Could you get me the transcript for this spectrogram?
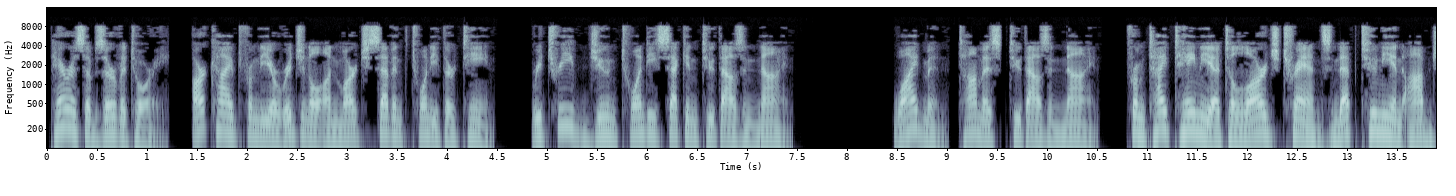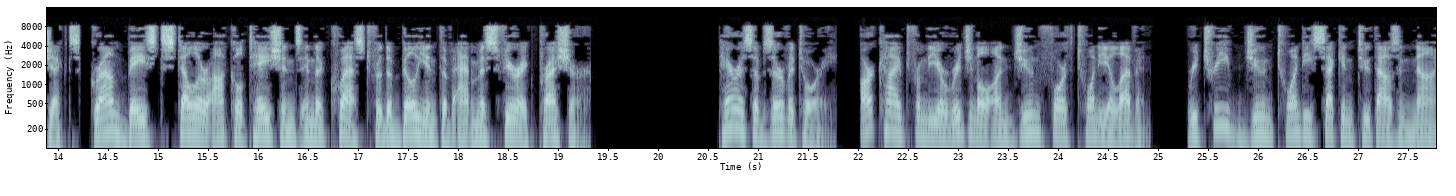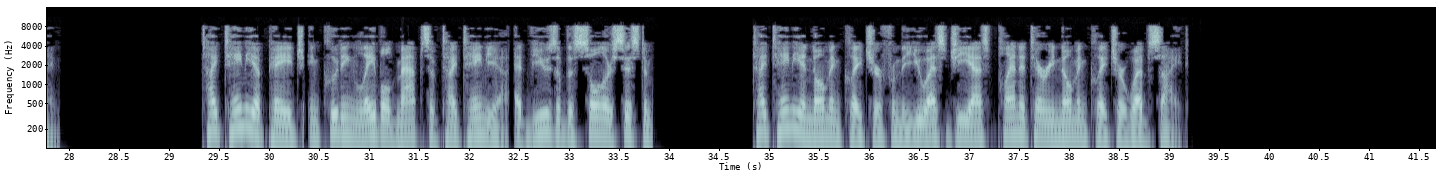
Paris Observatory. Archived from the original on March 7, 2013. Retrieved June 22, 2009. Widemann, Thomas 2009. From Titania to Large Trans-Neptunian Objects, Ground-Based Stellar Occultations in the Quest for the Billionth of Atmospheric Pressure. Paris Observatory. Archived from the original on June 4, 2011. Retrieved June 22, 2009. Titania page including labeled maps of Titania at views of the solar system Titania nomenclature from the USGS Planetary Nomenclature website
